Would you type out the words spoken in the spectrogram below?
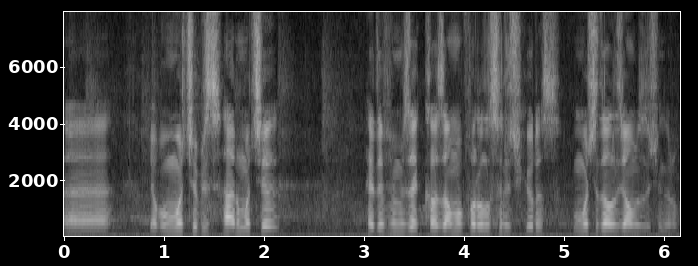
Ee, ya bu maçı biz her maçı hedefimize kazanma paralısıyla çıkıyoruz. Bu maçı da alacağımızı düşünüyorum.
